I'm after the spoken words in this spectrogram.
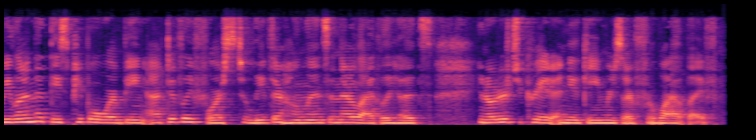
We learned that these people were being actively forced to leave their homelands and their livelihoods in order to create a new game reserve for wildlife.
